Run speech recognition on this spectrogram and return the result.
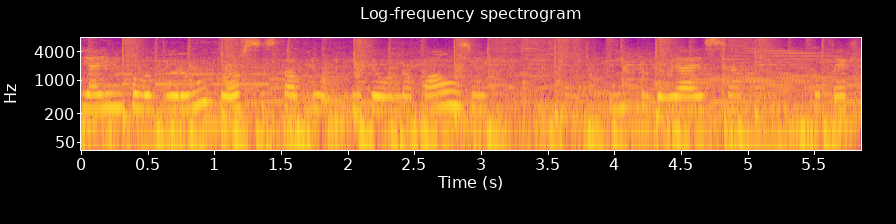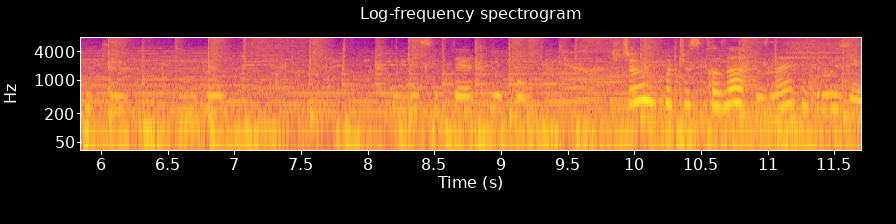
Я інколи беру, просто ставлю відео на паузу і продивляюся по техніці бігу, дивлюся техніку. Що вам хочу сказати, знаєте, друзі,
